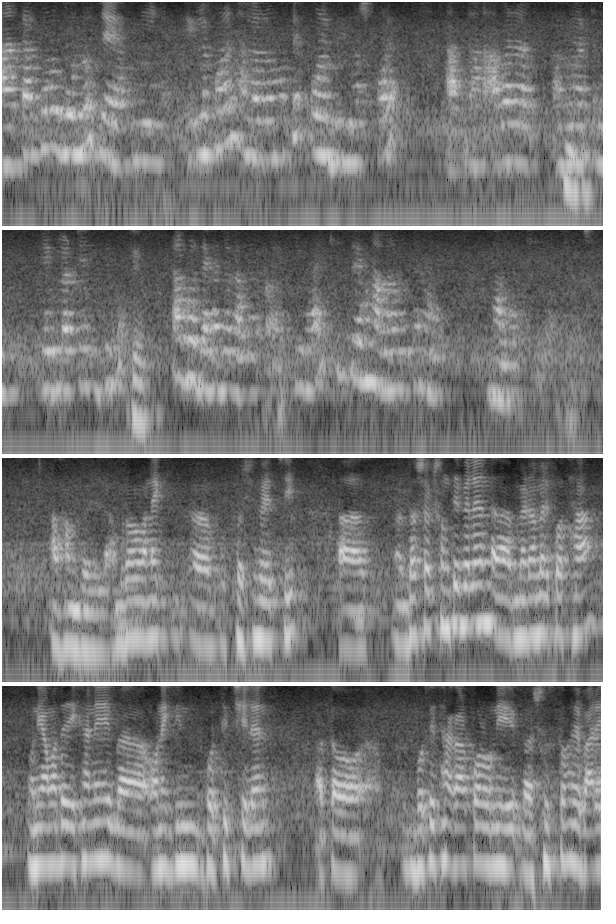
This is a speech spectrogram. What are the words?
আর তারপরে বলল যে আপনি এগুলো করেন আল্লাহর মতে পরে দুই মাস পরে আপনার আবার আমরা একটা রেগুলার টেস্ট দিব। তারপরে দেখা যাবে আল্লাহ কি হয় কিন্তু এখন আল্লাহর মতে অনেক ভালো আছি। আচ্ছা, আচ্ছা। আলহামদুলিল্লাহ, আমরাও অনেক খুশি হয়েছি। দর্শক শুনতে পেলেন ম্যাডামের কথা। উনি আমাদের এখানে অনেক দিন ভর্তি ছিলেন তো ভর্তি থাকার পর উনি সুস্থ হয়ে বাড়ি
